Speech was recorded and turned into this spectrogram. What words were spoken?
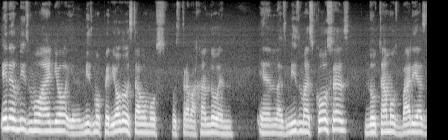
en el mismo año y en el mismo periodo estábamos pues trabajando en, en las mismas cosas, notamos varias,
